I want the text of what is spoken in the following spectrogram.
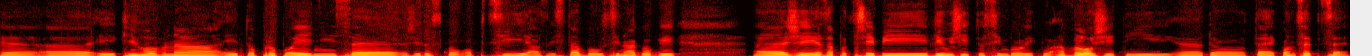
e, i knihovna, i to propojení se židovskou obcí a s výstavbou synagogy, e, že je zapotřebí využít tu symboliku a vložit ji do té koncepce.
